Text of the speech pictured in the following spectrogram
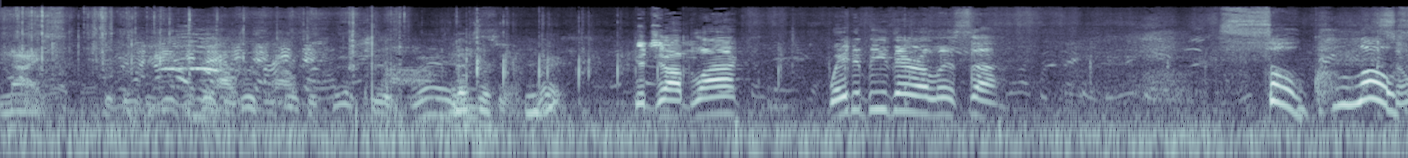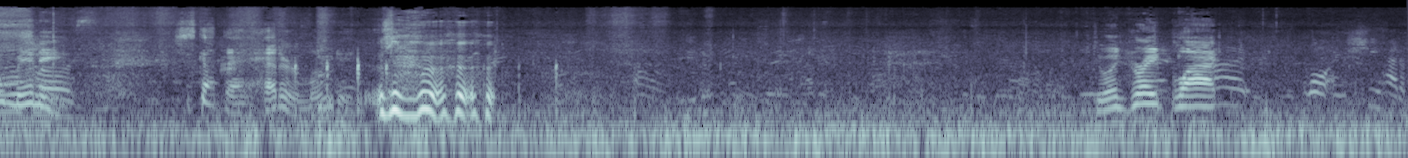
Nice. Gracias. Good job, Black. Way to be there, Alyssa. So close. So many. She's got that header loaded. Doing great, Black. Well, and she had a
